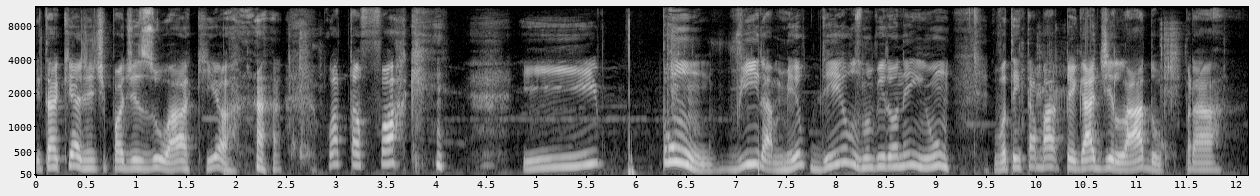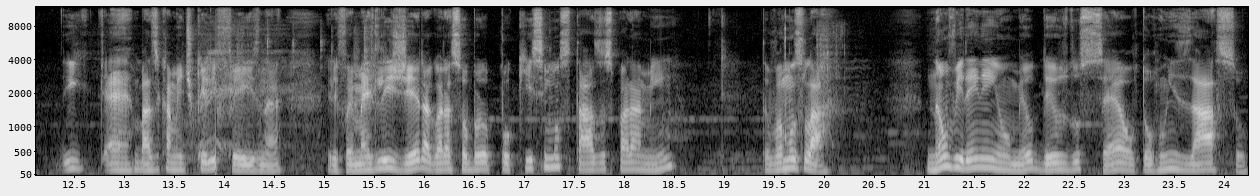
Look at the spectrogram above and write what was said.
E tá aqui, a gente pode zoar aqui, ó. What the fuck? E... Pum! Vira! Meu Deus, não virou nenhum. Vou tentar pegar de lado pra... E é basicamente o que ele fez, né? Ele foi mais ligeiro, agora sobrou pouquíssimos tazos para mim. Então vamos lá. Não virei nenhum, meu Deus do céu, tô ruinzaço.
